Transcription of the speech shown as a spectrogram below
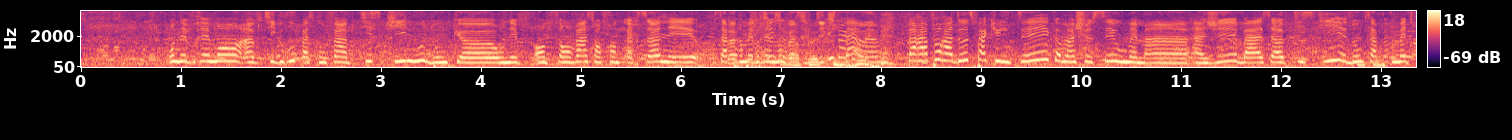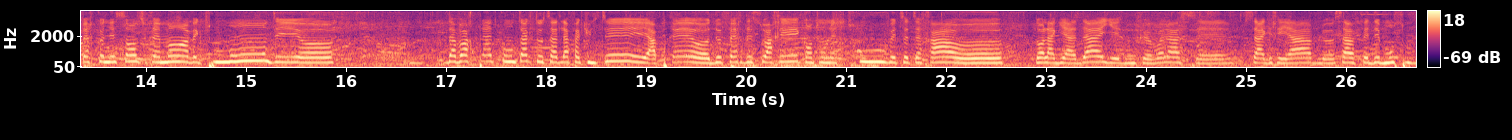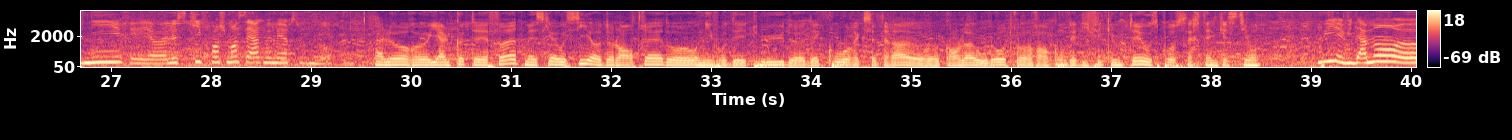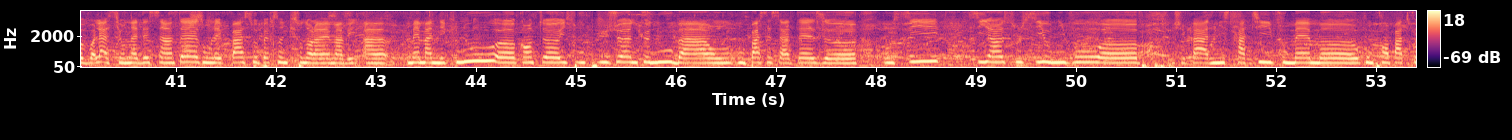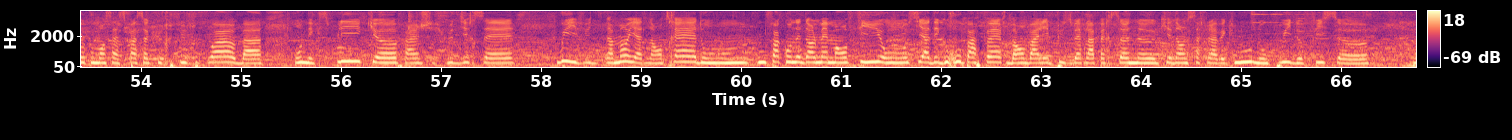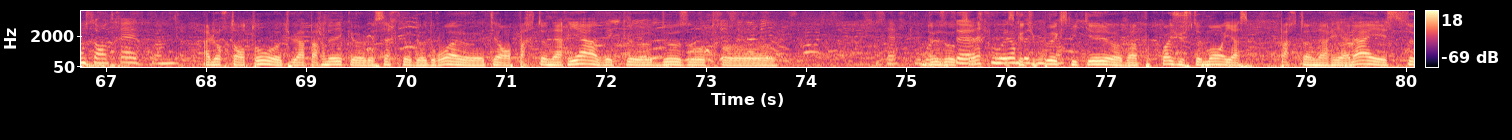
on est vraiment un petit groupe parce qu'on fait un petit ski, nous, donc euh, on est entre 120 130 personnes et ça permet vraiment. Bah, par rapport à d'autres facultés comme HEC ou même un, G, bah, c'est un petit ski et donc ça permet de faire connaissance vraiment avec tout le monde et euh, d'avoir plein de contacts au sein de la faculté et après euh, de faire des soirées quand on les retrouve, etc. dans la Gadaï et donc voilà, c'est agréable, ça fait des bons souvenirs et le ski, franchement, c'est un de mes meilleurs souvenirs. Alors, euh, il y a le côté fun, mais est-ce qu'il y a aussi euh, de l'entraide au, niveau d'études, euh, des cours, etc., quand l'un ou l'autre rencontre des difficultés ou se pose certaines questions? Oui, évidemment, voilà, si on a des synthèses, on les passe aux personnes qui sont dans la même, même année que nous. quand ils sont plus jeunes que nous, bah, on, passe les synthèses aussi. S'il y a un souci au niveau, je sais pas, administratif ou même on comprend pas trop comment ça se passe à cursus ou quoi, bah, on explique. Enfin, je veux dire, c'est oui, évidemment, il y a de l'entraide. Une fois qu'on est dans le même amphi, s'il y a des groupes à faire, ben, on va aller plus vers la personne euh, qui est dans le cercle avec nous. Donc oui, d'office, euh, on s'entraide. Alors tantôt, euh, tu as parlé que le cercle de droit était en partenariat avec deux autres... Deux autres cercles. Est-ce que tu peux expliquer ben, pourquoi justement il y a ce partenariat-là et ce,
